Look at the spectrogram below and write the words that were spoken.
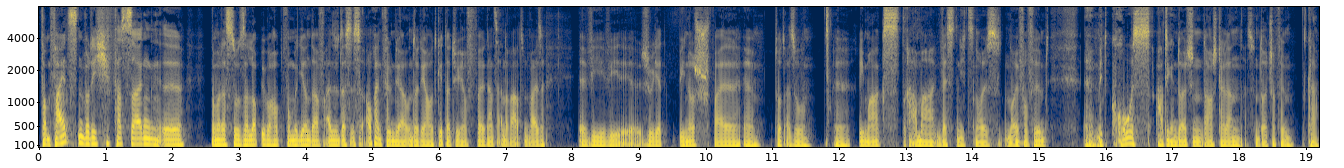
vom Feinsten, würde ich fast sagen, äh, wenn man das so salopp überhaupt formulieren darf. Also das ist auch ein Film, der unter die Haut geht, natürlich auf äh, ganz andere Art und Weise, äh, wie, wie äh, Juliette Binoche, weil äh, dort also äh, Remarks Drama im Westen nichts Neues neu verfilmt, äh, mit großartigen deutschen Darstellern, also ein deutscher Film, klar.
